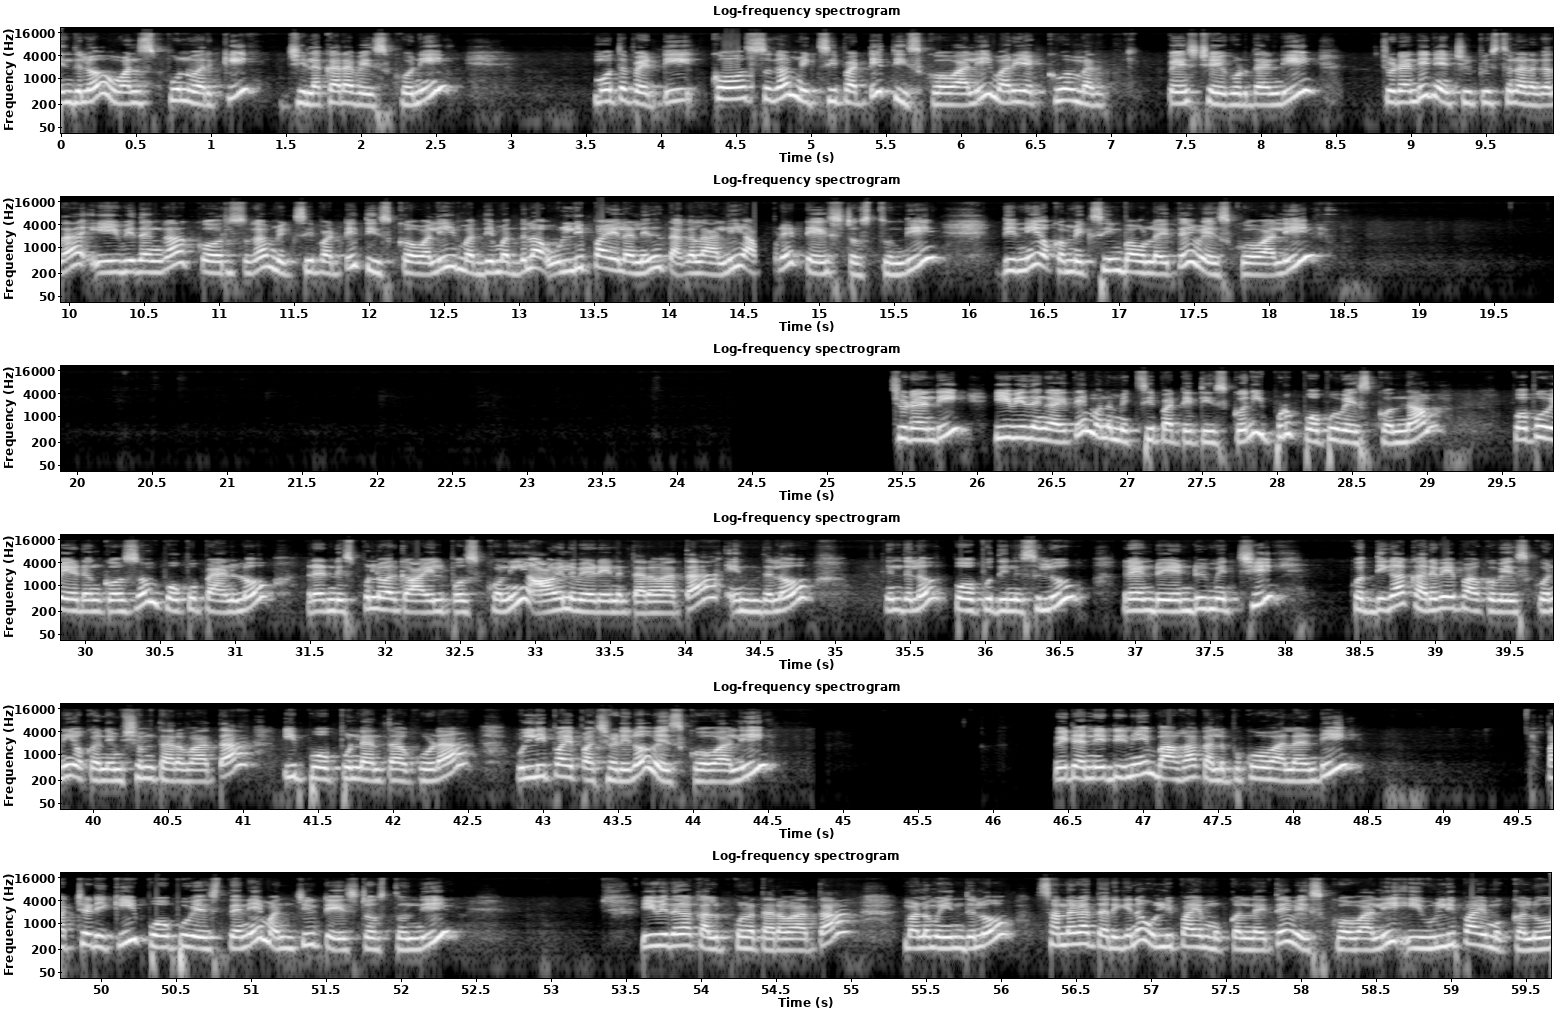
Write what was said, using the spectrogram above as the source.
ఇందులో వన్ స్పూన్ వరకు జీలకర్ర వేసుకొని మూత పెట్టి కోర్సుగా మిక్సీ పట్టి తీసుకోవాలి. మరి ఎక్కువ పేస్ట్ చేయకూడదండి. చూడండి నేను చూపిస్తున్నాను కదా ఈ విధంగా కోర్సుగా మిక్సీ పట్టి తీసుకోవాలి. మధ్య మధ్యలో ఉల్లిపాయలు అనేది తగలాలి అప్పుడే టేస్ట్ వస్తుంది. దీన్ని ఒక మిక్సింగ్ బౌల్ అయితే వేసుకోవాలి. చూడండి ఈ విధంగా అయితే మనం మిక్సీ పట్టి తీసుకొని ఇప్పుడు పోపు వేసుకుందాం. పోపు వేయడం కోసం పోపు ప్యాన్లో రెండు స్పూన్ల వరకు ఆయిల్ పోసుకొని ఆయిల్ వేడైన తర్వాత ఇందులో ఇందులో పోపు దినుసులు రెండు ఎండుమిర్చి కొద్దిగా కరివేపాకు వేసుకొని ఒక నిమిషం తర్వాత ఈ పోపునంతా కూడా ఉల్లిపాయ పచ్చడిలో వేసుకోవాలి. వీటన్నిటిని బాగా కలుపుకోవాలండి. పచ్చడికి పోపు వేస్తేనే మంచి టేస్ట్ వస్తుంది. ఈ విధంగా కలుపుకున్న తర్వాత మనం ఇందులో సన్నగా తరిగిన ఉల్లిపాయ ముక్కలను అయితే వేసుకోవాలి. ఈ ఉల్లిపాయ ముక్కలు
